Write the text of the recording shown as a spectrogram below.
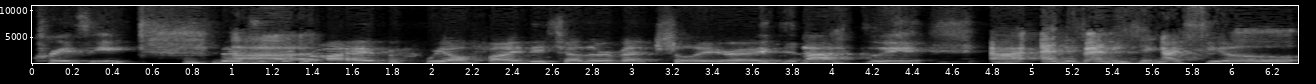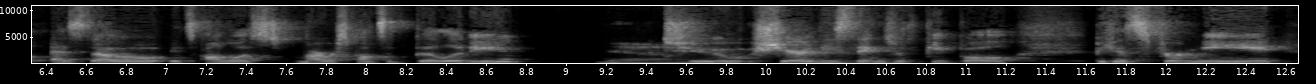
crazy. There's uh, a tribe. We all find each other eventually, right? Exactly. Uh, and if anything, I feel as though it's almost my responsibility yeah. to share these things with people because for me,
